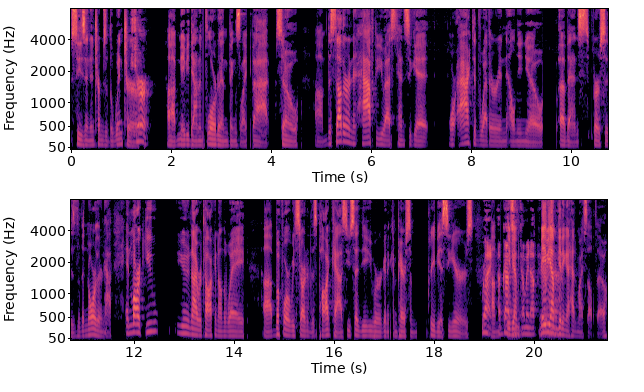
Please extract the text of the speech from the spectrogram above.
season in terms of the winter. Sure. Uh, maybe down in Florida and things like that. So um, the southern half of the U.S. tends to get more active weather in El Nino events versus the northern half. And Mark, you you and I were talking on the way uh, before we started this podcast. You said that you were going to compare some previous years. Right. Um, I've got some I'm, coming up. Here, maybe yeah. I'm getting ahead of myself though.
